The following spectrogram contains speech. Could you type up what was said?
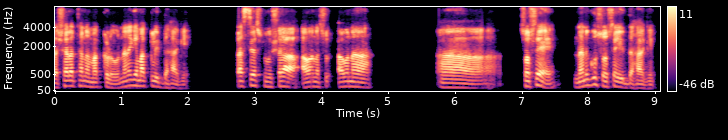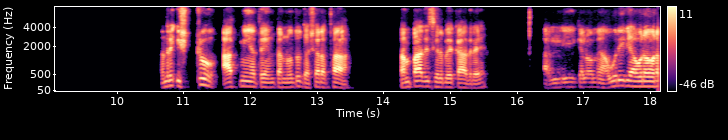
ದಶರಥನ ಮಕ್ಕಳು, ನನಗೆ ಮಕ್ಕಳಿದ್ದ ಹಾಗೆ. ತಸ್ಯ ಸ್ನುಷ ಅವನ ಅವನ, ಆ, ಸೊಸೆ, ನನಗೂ ಸೊಸೆ ಇದ್ದ ಹಾಗೆ. ಅಂದ್ರೆ ಇಷ್ಟು ಆತ್ಮೀಯತೆ ಅಂತ ಅನ್ನೋದು ದಶರಥ ಸಂಪಾದಿಸಿರ್ಬೇಕಾದ್ರೆ ಅಲ್ಲಿ ಕೆಲವೊಮ್ಮೆ ಅವರಿಗೆ ಅವರವರ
